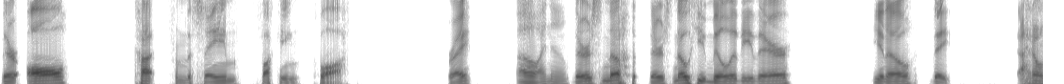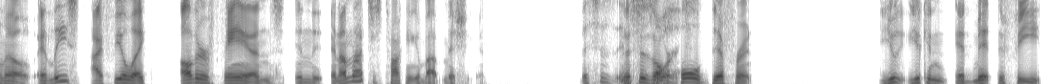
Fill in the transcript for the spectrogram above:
They're all cut from the same fucking cloth. Right? Oh, I know. There's no there's no humility there. You know, they I don't know. At least I feel like other fans in the and I'm not just talking about Michigan. This is this is a whole different you you can admit defeat,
